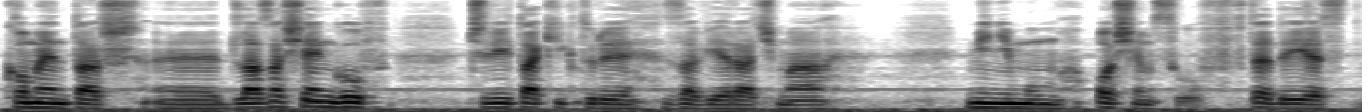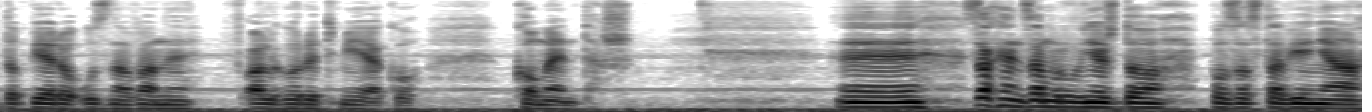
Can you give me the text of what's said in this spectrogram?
komentarz dla zasięgów, czyli taki, który zawierać ma minimum 8 słów. Wtedy jest dopiero uznawany w algorytmie jako komentarz. E, Zachęcam również do pozostawienia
